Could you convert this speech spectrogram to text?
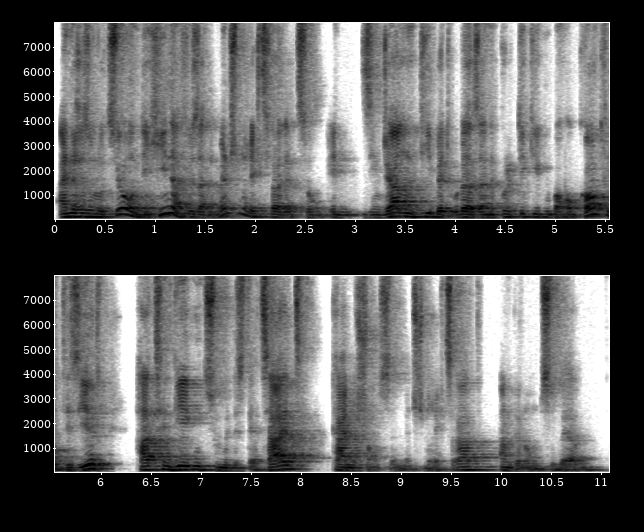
Eine Resolution, die China für seine Menschenrechtsverletzungen in Xinjiang, Tibet oder seine Politik gegenüber Hongkong kritisiert, hat hingegen zumindest derzeit keine Chance im Menschenrechtsrat angenommen zu werden.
